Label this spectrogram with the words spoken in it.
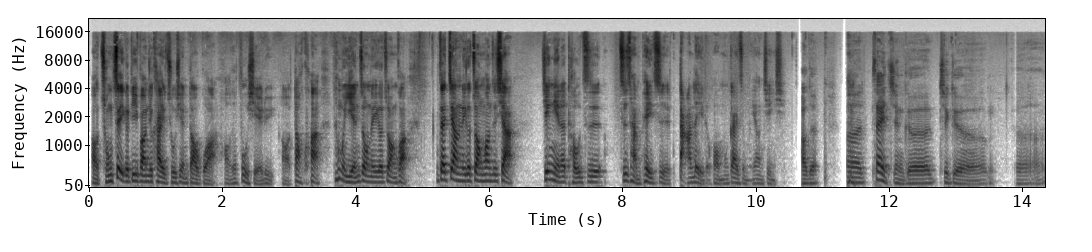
哦，从这个地方就开始出现倒挂，好的负斜率哦，倒挂那么严重的一个状况，在这样的一个状况之下，今年的投资。资产配置大类的话，我们该怎么样进行？好的，呃，在整个这个呃，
